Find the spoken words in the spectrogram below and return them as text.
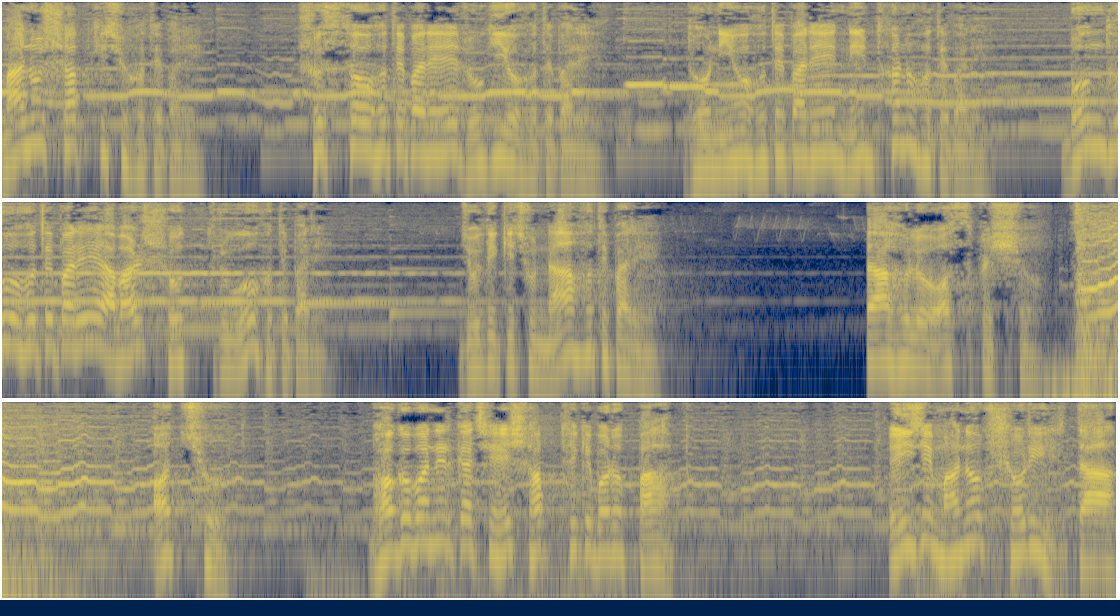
মানুষ সবকিছু হতে পারে। সুস্থও হতে পারে, রোগীও হতে পারে। ধনীও হতে পারে, নির্ধনও হতে পারে। বন্ধুও হতে পারে, আবার শত্রুও হতে পারে। যদি কিছু না হতে পারে, তা হল অস্পৃশ্য। অচ্ছুত। ভগবানের কাছে সব থেকে বড় পাপ। এই যে মানব শরীর, তা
